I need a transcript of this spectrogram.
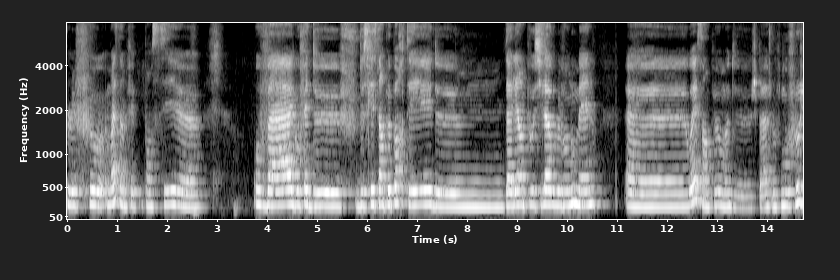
Le flow, moi, ça me fait penser euh, aux vagues, au fait de, de se laisser un peu porter, de d'aller un peu aussi là où le vent nous mène. Euh, ouais, c'est un peu en mode, euh, je sais pas, le mot flow, je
